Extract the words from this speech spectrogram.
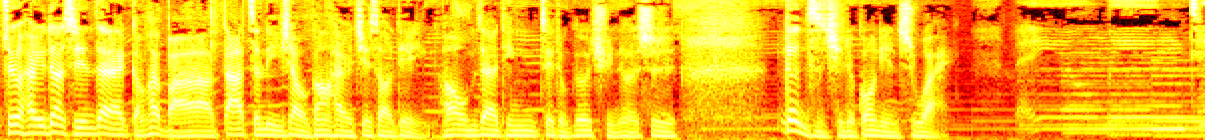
最后还有一段时间再来，赶快把大家整理一下。我刚刚还有介绍的电影，好，我们再来听这首歌曲呢，是邓紫棋的《光年之外》。没有明天，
